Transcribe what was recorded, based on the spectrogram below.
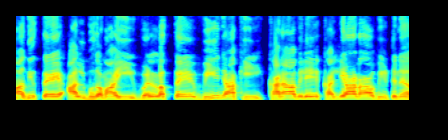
ആദ്യത്തെ അത്ഭുതമായി വെള്ളത്തെ വീഞ്ഞാക്കി കനാവിലെ കല്യാണ വീട്ടിന്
